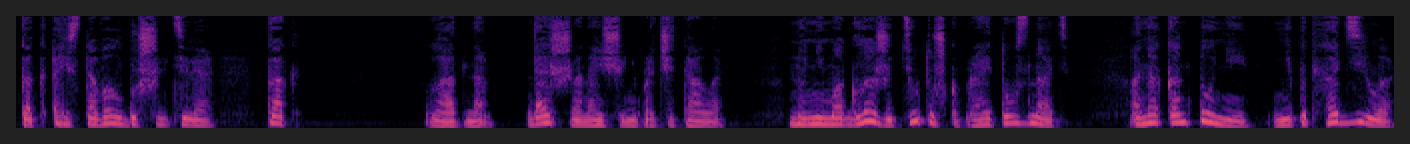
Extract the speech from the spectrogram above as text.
как арестовал душителя, как Ладно, дальше она еще не прочитала. Но не могла же тетушка про это узнать. Она к Антонии не подходила.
